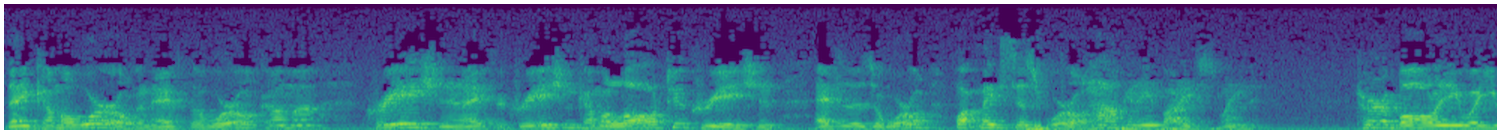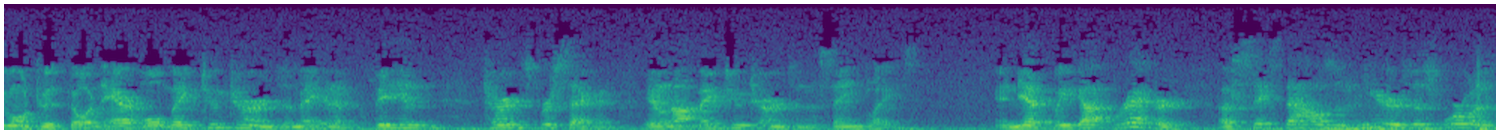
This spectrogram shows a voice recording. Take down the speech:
Then come a world, and after the world come a creation, and after creation come a law to creation. After there's a world, what makes this world? How can anybody explain it? Turn a ball any way you want to. Throw it in the air, it won't make two turns. And making a billion turns per second. It'll not make two turns in the same place. And yet we got record of 6,000 years. This world has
